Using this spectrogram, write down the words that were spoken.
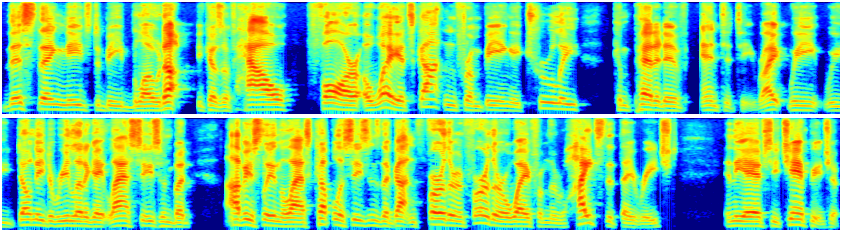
This thing needs to be blowed up because of how far away it's gotten from being a truly competitive entity, right? We we don't need to relitigate last season, but obviously in the last couple of seasons they've gotten further and further away from the heights that they reached in the AFC Championship.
